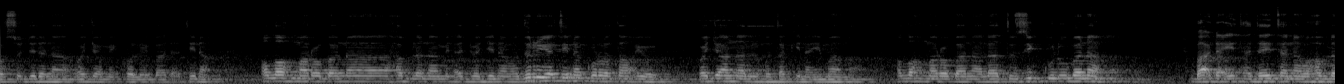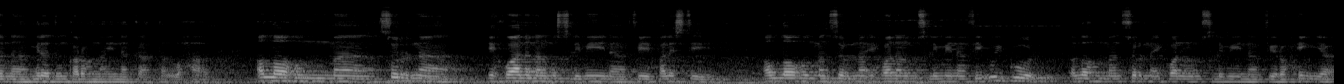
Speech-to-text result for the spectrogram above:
وسجدنا وجميع كل عباداتنا Allahumma rabbana hablana min ajwajina wa dhurriyyatina qurrata a'yun waj'alna lil muttaqina imama. Allahumma rabbana la tuzigh qulubana ba'da idh hadaitana wa hab lana min ladunka rahmah innaka antal wahhab. Allahumma surna ikhwanana al-muslimina fi Palestin. Allahumma ansurna ikhwanal muslimina fi Uyghur Allahumma ansurna ikhwanal muslimina fi Rohingya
